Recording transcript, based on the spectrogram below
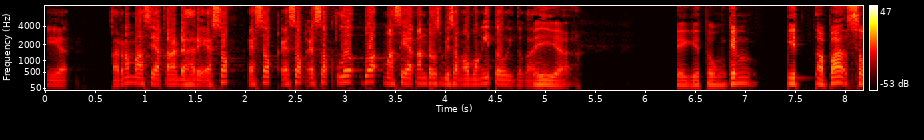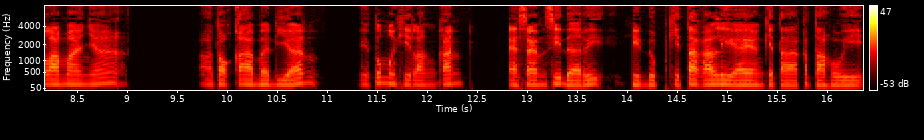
Iya. Karena masih akan ada hari esok, esok, esok, esok lu, lu masih akan terus bisa ngomong itu gitu kan. Iya. Kayak gitu. Mungkin it apa selamanya atau keabadian itu menghilangkan esensi dari hidup kita kali ya yang kita ketahui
